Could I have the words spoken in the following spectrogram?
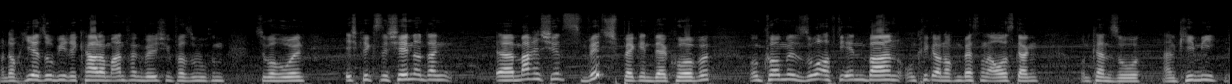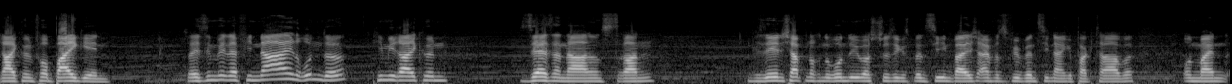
Und auch hier, so wie Ricardo am Anfang, will ich ihn versuchen zu überholen. Ich krieg's nicht hin und dann äh, mache ich einen Switchback in der Kurve und komme so auf die Innenbahn und kriege auch noch einen besseren Ausgang und kann so an Kimi Raikön vorbeigehen. So, jetzt sind wir in der finalen Runde. Kimi Raikön sehr, sehr nah an uns dran. Wir sehen, ich habe noch eine Runde überschüssiges Benzin, weil ich einfach so viel Benzin eingepackt habe und mein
